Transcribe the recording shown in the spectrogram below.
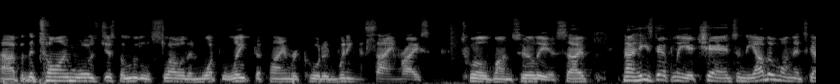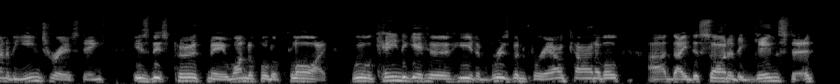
uh, but the time was just a little slower than what Leap to Fame recorded winning the same race 12 months earlier. So, no, he's definitely a chance. And the other one that's going to be interesting is this Perth mare, Wonderful to Fly. We were keen to get her here to Brisbane for our carnival. Uh, they decided against it.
